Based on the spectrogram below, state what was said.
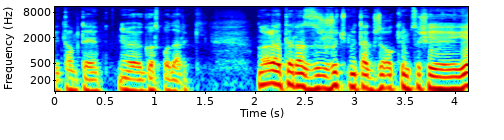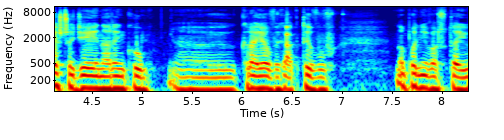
e, tamte gospodarki. No ale teraz rzućmy także okiem, co się jeszcze dzieje na rynku krajowych aktywów, no ponieważ tutaj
